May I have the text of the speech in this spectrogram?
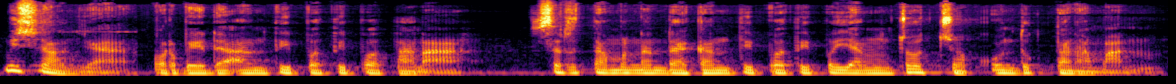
Misalnya, perbedaan tipe-tipe tanah, serta menandakan tipe-tipe yang cocok untuk tanaman,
